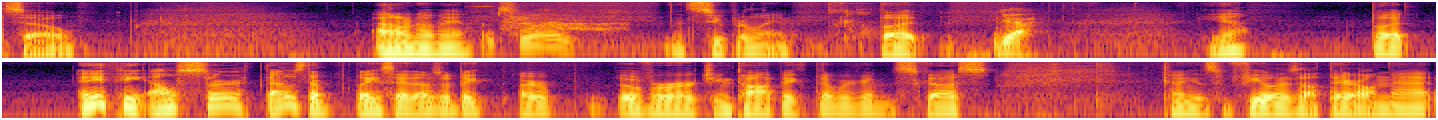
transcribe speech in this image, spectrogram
So, I don't know, man. That's lame. It's super lame. But, Yeah. yeah. But anything else, sir? That was the, like I said, that was a big, our overarching topic that we're going to discuss. Kind of get some feelers out there on that.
